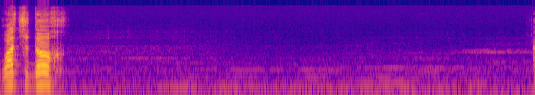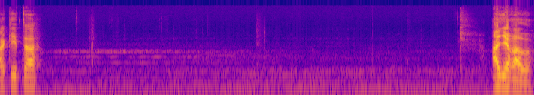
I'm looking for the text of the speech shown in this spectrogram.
Watchdog. Aquí está. Ha llegado.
